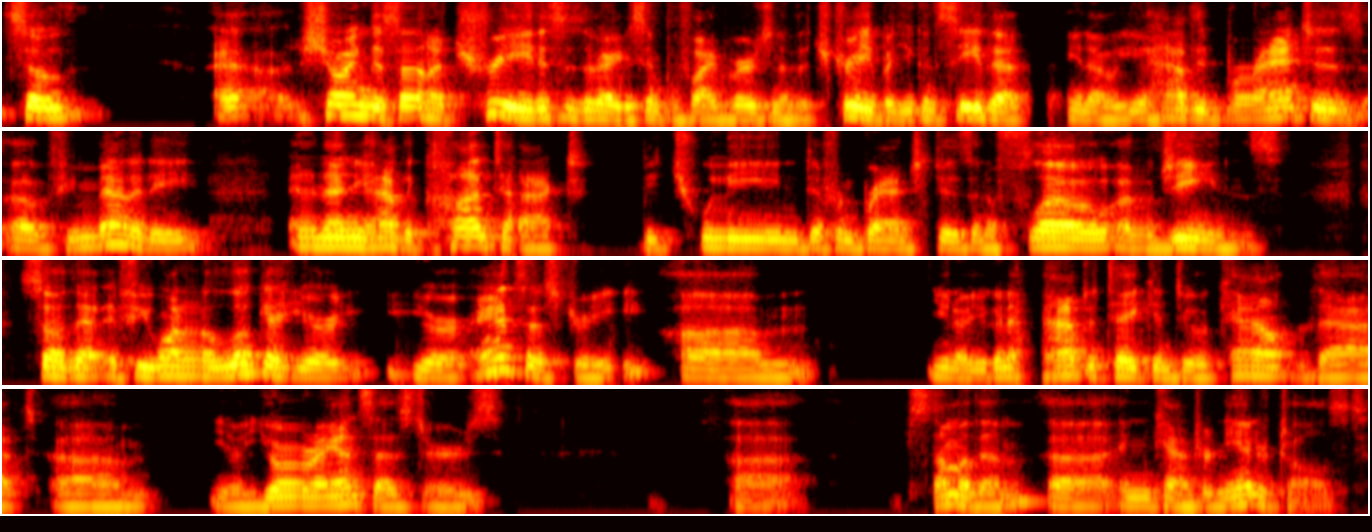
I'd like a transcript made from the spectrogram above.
so uh, showing this on a tree, this is a very simplified version of the tree, but you can see that, you know, you have the branches of humanity and then you have the contact between different branches and a flow of genes. So that if you want to look at your, your ancestry, um, you know, you're going to have to take into account that um, you know your ancestors uh, some of them uh, encountered Neanderthals.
